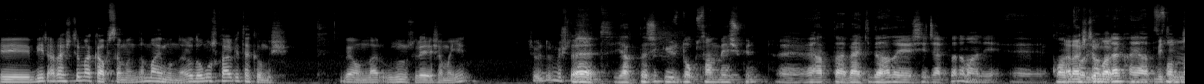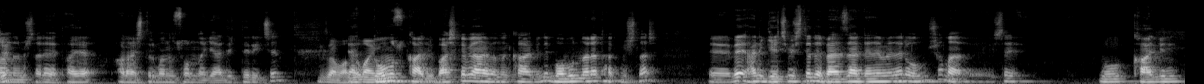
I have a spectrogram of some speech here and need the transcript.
E, bir araştırma kapsamında maymunlara domuz kalbi takılmış ve onlar uzun süre yaşamayı sürdürmüşler. Evet yaklaşık 195 gün e, hatta belki daha da yaşayacaklar ama hani e, kontrollü Araştırma olarak hayatı bitince. sonlandırmışlar. Evet aya- araştırmanın sonuna geldikleri için. Zavallı Yani maymun. domuz kalbi başka bir hayvanın kalbini babunlara takmışlar. E, ve hani geçmişte de benzer denemeler olmuş ama e, işte bu kalbin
